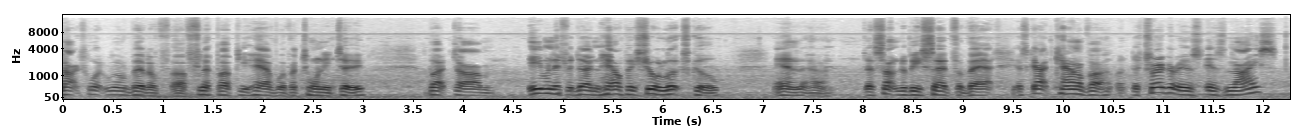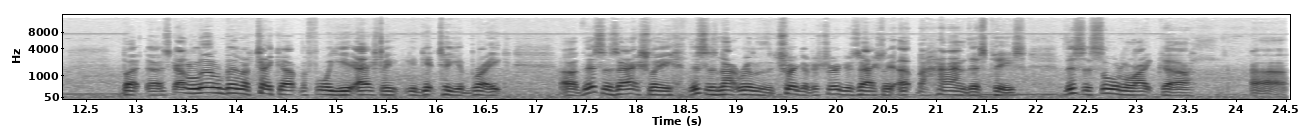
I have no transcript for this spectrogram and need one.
knocks what little bit of uh, flip up you have with a 22. But um, even if it doesn't help, it sure looks cool. And uh, there's something to be said for that. It's got kind of a, the trigger is, is nice, but uh, it's got a little bit of take up before you actually you get to your break. Uh, this is actually, this is not really the trigger. The trigger is actually up behind this piece. This is sort of like, uh, uh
